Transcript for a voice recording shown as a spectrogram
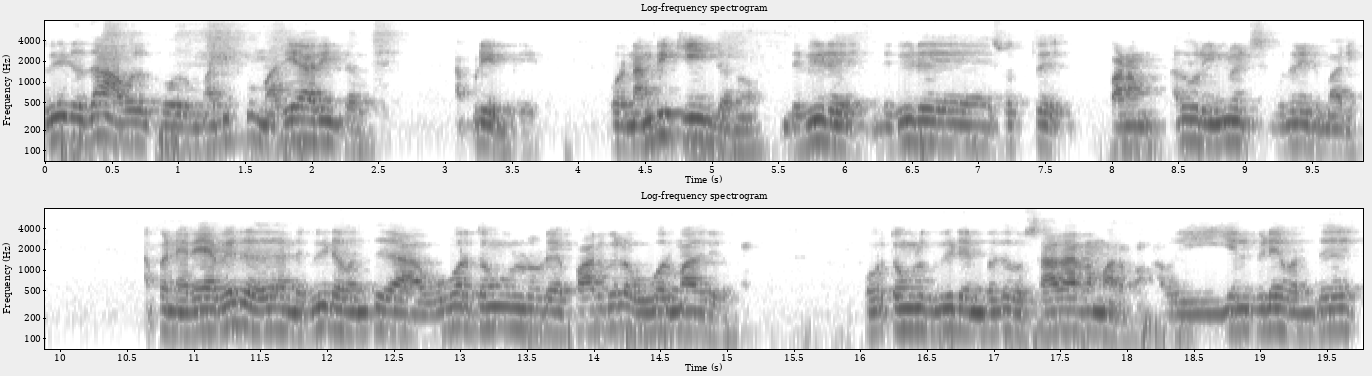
வீடு தான் அவருக்கு ஒரு மதிப்பு மரியாதையும் தரும். அப்படி இருக்கு. ஒரு நம்பிக்கையும் தரும். இந்த வீடு இந்த வீடு சொத்து பணம் அது ஒரு இன்வெஸ்ட் முதலீடு மாதிரி. அப்போ நிறையா பேர் அந்த வீடை வந்து ஒவ்வொருத்தவங்களுடைய பார்வையில் ஒவ்வொரு மாதிரி இருக்கும். ஒருத்தவங்களுக்கு வீடு என்பது ஒரு சாதாரணமாக இருக்கும். அவர் இயல்பிலே வந்து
